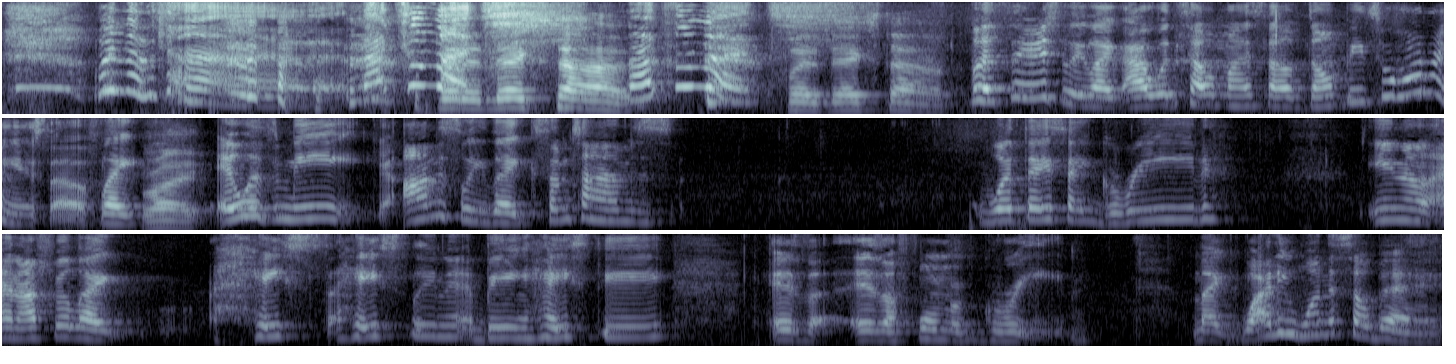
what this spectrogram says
For another time. Not too For much. the next time. Not too much. for the next time. But seriously, like I would tell myself, don't be too hard on yourself. Like Right. it was me, honestly, like sometimes what they say, greed, you know, and I feel like haste hastily being hasty is is a form of greed. Like why do you want it so bad?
